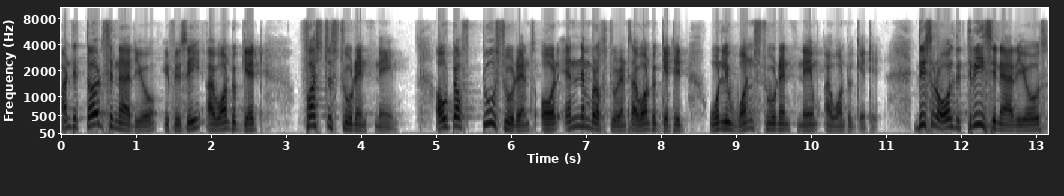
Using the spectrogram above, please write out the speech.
And the third scenario, if you see, I want to get first student name. Out of two students or n number of students, I want to get it only one student name I want to get it. These are all the three scenarios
